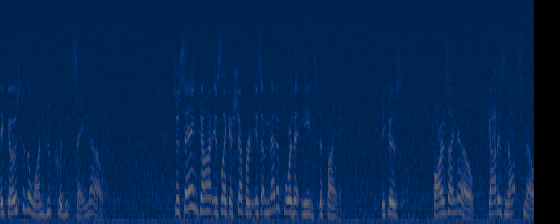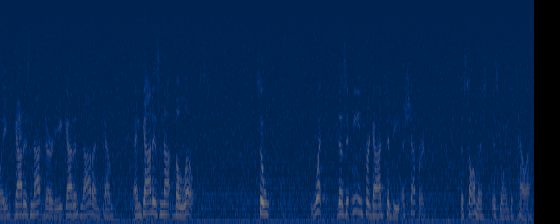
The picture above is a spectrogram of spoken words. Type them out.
It goes to the one who couldn't say no. So saying God is like a shepherd is a metaphor that needs defining. Because far as I know, God is not smelly, God is not dirty, God is not unkempt, and God is not the lowest. So, what does it mean for God to be a shepherd? The psalmist is going to tell us.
